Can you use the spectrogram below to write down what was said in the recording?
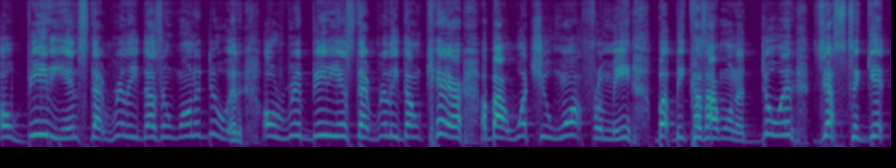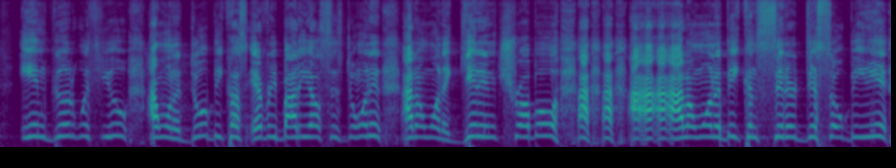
obedience that really doesn't want to do it, or obedience that really don't care about what you want from me, but because I want to do it just to get in good with you. I want to do it because everybody else is doing it. I don't want to get in trouble. I, I, I, I don't want to be considered disobedient.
